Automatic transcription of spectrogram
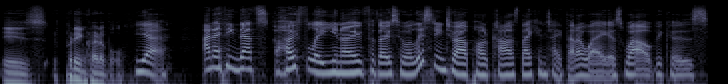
Is pretty incredible. Yeah. And I think that's hopefully, you know, for those who are listening to our podcast, they can take that away as well because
